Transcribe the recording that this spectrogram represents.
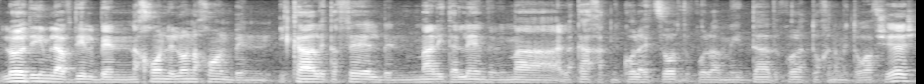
לא יודעים להבדיל בין נכון ללא נכון, בין עיקר לטפל, בין מה להתעלם וממה לקחת מכל העצות וכל המידע וכל התוכן המטורף שיש,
